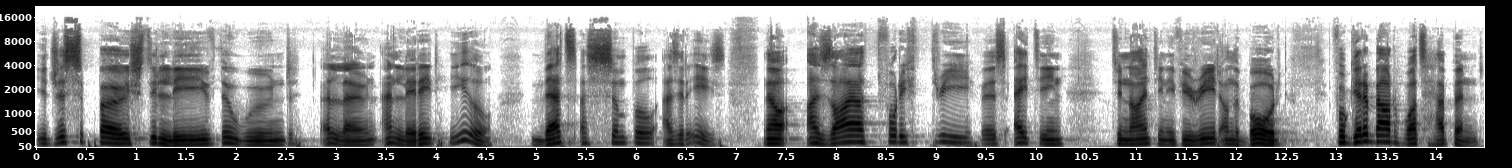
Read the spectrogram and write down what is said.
You're just supposed to leave the wound alone and let it heal. That's as simple as it is. Now, Isaiah 43, verse 18 to 19, if you read on the board, forget about what's happened.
